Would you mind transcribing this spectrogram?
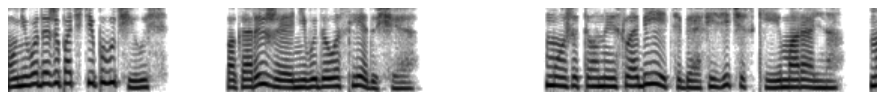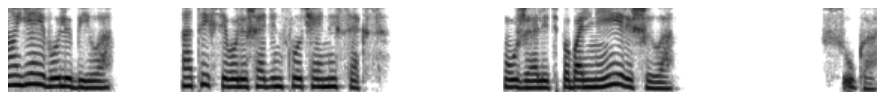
У него даже почти получилось. Пока рыжая не выдала следующее. «Может, он и слабее тебя физически и морально, но я его любила. А ты всего лишь один случайный секс. Ужалить побольнее решила?» «Сука»,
